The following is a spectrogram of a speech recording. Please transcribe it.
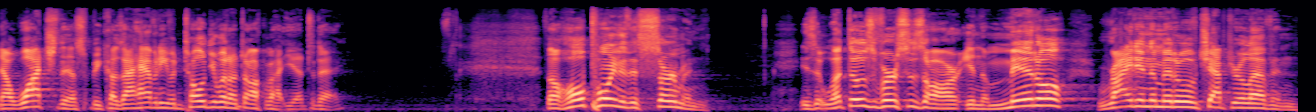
Now, watch this because I haven't even told you what I'm talking about yet today. The whole point of this sermon is that what those verses are in the middle right in the middle of chapter 11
